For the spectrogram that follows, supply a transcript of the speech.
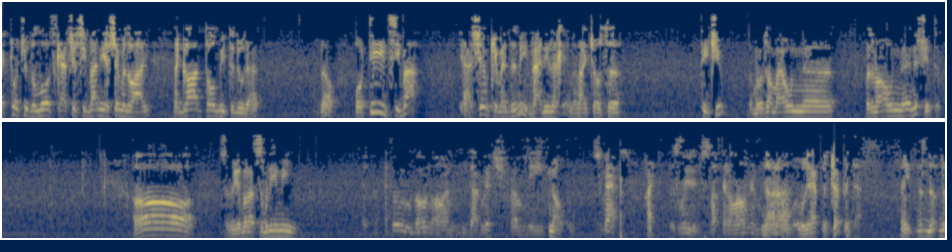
I taught you the laws. Kasher sivani Hashem Elohai. That God told me to do that. No, oti tziva. Yeah, Hashem commanded me. Vani lachem, and I chose to teach you. It was on my own. Uh, was my own uh, initiative. Oh, so the Gemara says, what do you mean? I thought we were going on. He got rich from the No, scraps. right. So we just left it alone and No, no, we're gonna have to interpret that. Hey, no, no,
